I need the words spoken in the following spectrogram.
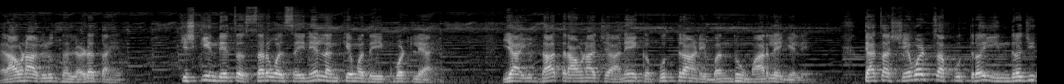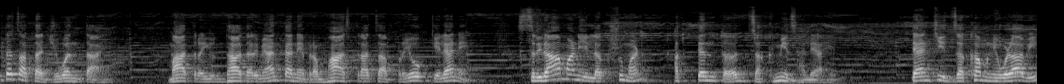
रावणाविरुद्ध लढत आहेत. किष्किंदेचं सर्व सैन्य लंकेमध्ये एकवटले आहे. या युद्धात रावणाचे अनेक पुत्र आणि बंधू मारले गेले. त्याचा शेवटचा पुत्र इंद्रजितच आता जिवंत आहे. मात्र युद्धादरम्यान त्याने ब्रह्मास्त्राचा प्रयोग केल्याने श्रीराम आणि लक्ष्मण अत्यंत जखमी झाले आहेत. त्यांची जखम निवळावी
